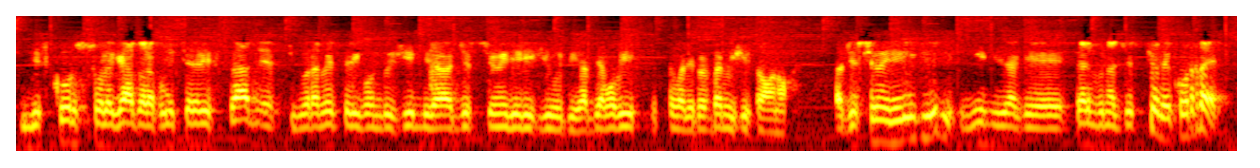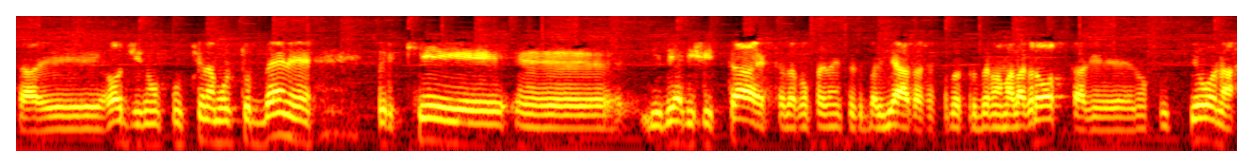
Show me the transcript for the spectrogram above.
il discorso legato alla pulizia delle strade è sicuramente riconducibile alla gestione dei rifiuti, abbiamo visto quali problemi ci sono la gestione dei rifiuti significa che serve una gestione corretta e oggi non funziona molto bene perché eh, l'idea di città è stata completamente sbagliata, c'è stato il problema Malagrotta che non funziona,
